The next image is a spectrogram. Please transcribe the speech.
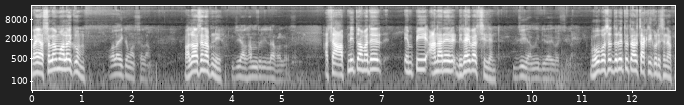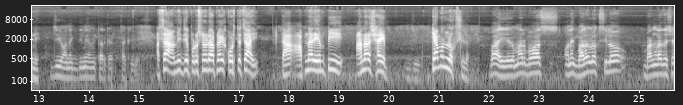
ভাই আসসালামু আলাইকুম। ওয়ালাইকুম আসসালাম। ভালো আছেন আপনি? জি আলহামদুলিল্লাহ ভালো আছি। আচ্ছা আপনি তো আমাদের এমপি আনারের ড্রাইভার ছিলেন। জি আমি ড্রাইভার ছিলাম। বহু বছর ধরে তো তার চাকরি করেছেন আপনি। জি অনেক দিনে আমি তার চাকরি করি আচ্ছা আমি যে প্রশ্নটা আপনাকে করতে চাই তা আপনার এমপি আনার সাহেব জি। কেমন লোক ছিল? ভাই আমার বস অনেক ভালো লোক ছিল। বাংলাদেশে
